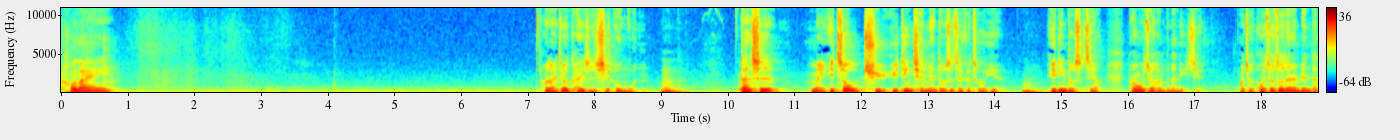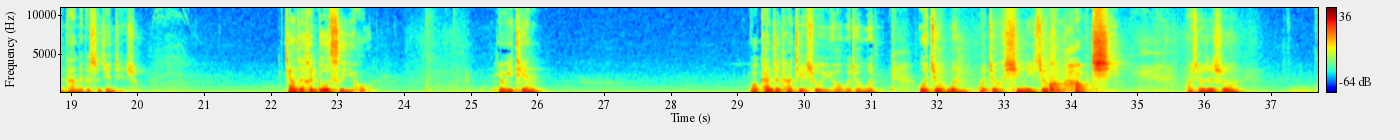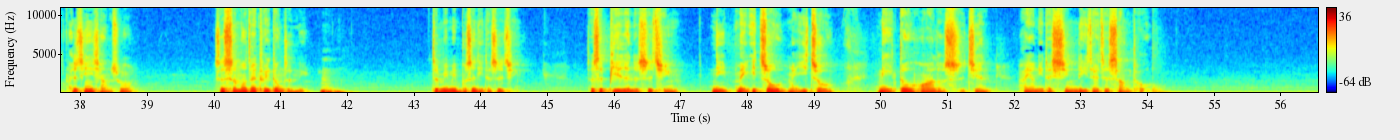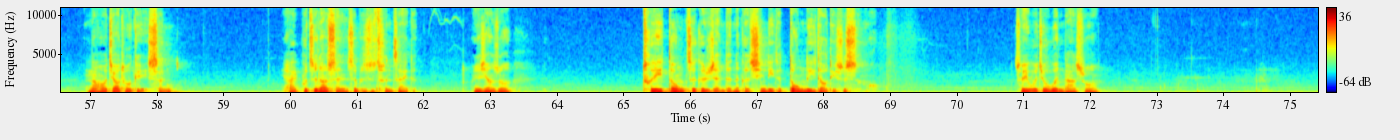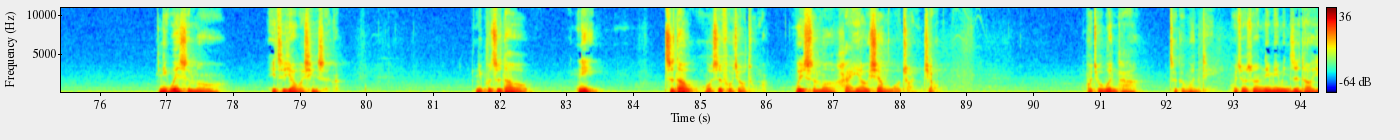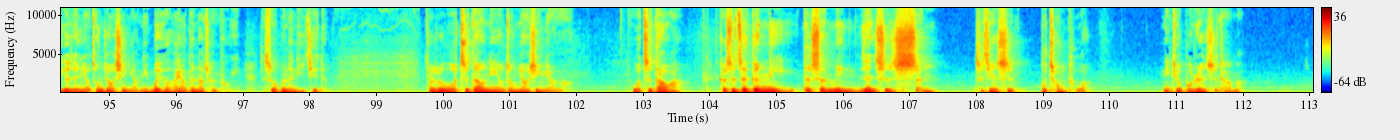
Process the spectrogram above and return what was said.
后来，后来就开始写论文。嗯，但是每一周去，一定前面都是这个作业。嗯，一定都是这样。然后我就很不能理解，我就我就坐在那边等他那个时间结束。这样子很多次以后，有一天，我看着他结束以后，我就问，我就问，我就心里就很好奇，我就是说，我就心里想说，是什么在推动着你？嗯，这明明不是你的事情，这是别人的事情，你每一周每一周，你都花了时间。还有你的心力在这上头，然后交托给神，还不知道神是不是存在的。我就想说，推动这个人的那个心理的动力到底是什么？所以我就问他说：“你为什么一直要我信神啊？”你不知道，你知道我是佛教徒？为什么还要向我传教？我就问他这个问题，我就说：你明明知道一个人有宗教信仰，你为何还要跟他传福音？这是我不能理解的。他说：我知道你有宗教信仰啊，我知道啊，可是这跟你的生命认识神这件事不冲突啊，你就不认识他吗？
